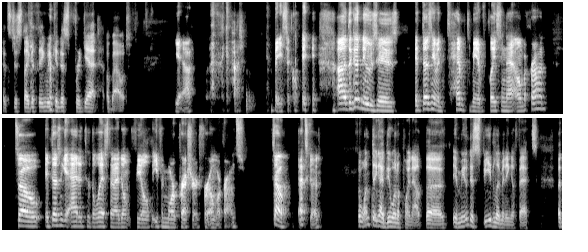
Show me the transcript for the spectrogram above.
It's just like a thing we can just forget about. Yeah, God, basically. Uh, the good news is it doesn't even tempt me of placing that omicron so it doesn't get added to the list, and I don't feel even more pressured for Omicrons. So that's good. So one thing I do want to point out: the immune to speed limiting effects. A,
